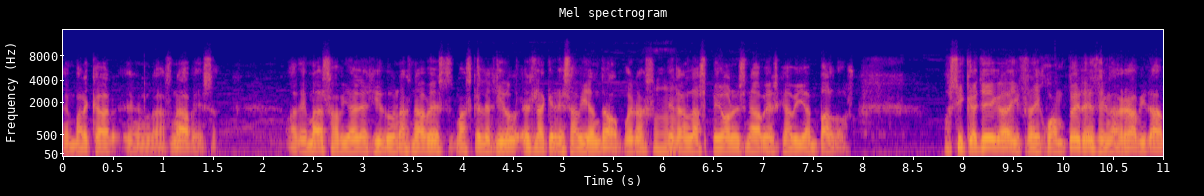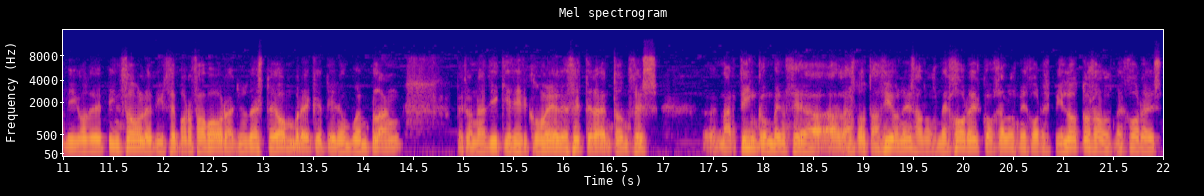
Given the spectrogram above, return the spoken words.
embarcar en las naves. Además, había elegido unas naves, más que elegido, es la que les habían dado, pues mm. eran las peores naves que había en Palos. Así que llega y Fray Juan Pérez, en la Rábida, amigo de Pinzón, le dice, por favor, ayuda a este hombre que tiene un buen plan, pero nadie quiere ir con él, etcétera. Entonces, eh, Martín convence a, las dotaciones, a los mejores, coge a los mejores pilotos, a los mejores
